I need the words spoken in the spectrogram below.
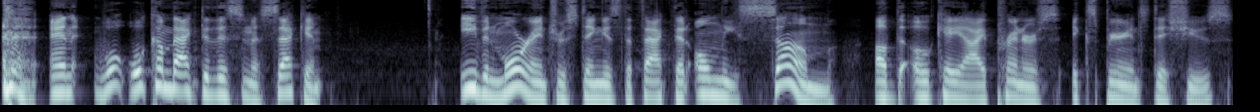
and we'll, we'll come back to this in a second. Even more interesting is the fact that only some of the OKI printers experienced issues.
